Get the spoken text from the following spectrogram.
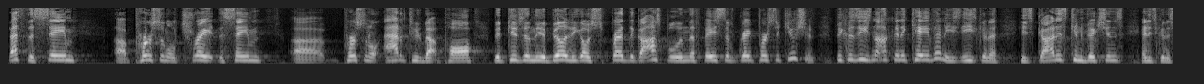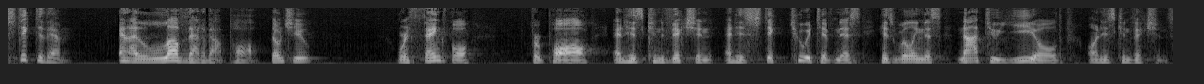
That's the same uh, personal trait, the same uh, personal attitude about Paul that gives him the ability to go spread the gospel in the face of great persecution because he's not going to cave in. He's, he's, gonna, he's got his convictions and he's going to stick to them. And I love that about Paul, don't you? We're thankful for Paul and his conviction and his stick to itiveness, his willingness not to yield on his convictions.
